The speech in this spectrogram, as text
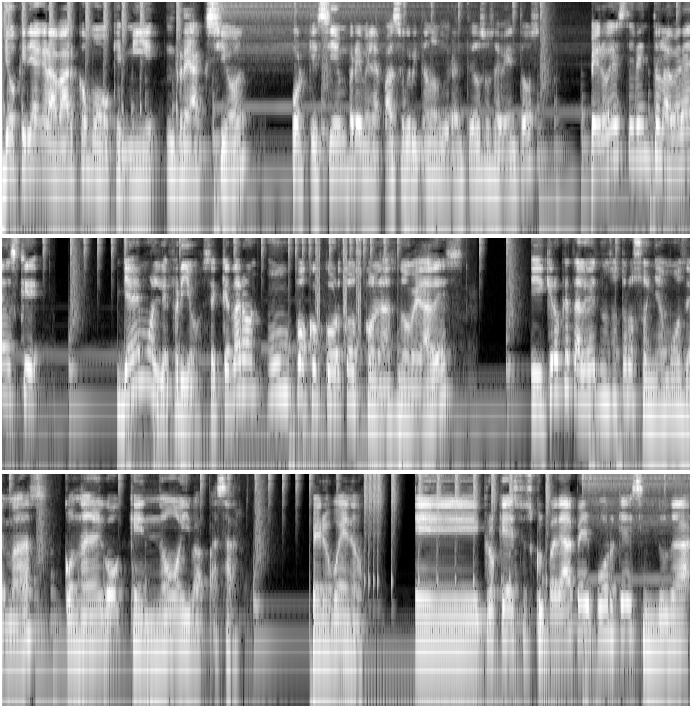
Yo quería grabar como que mi reacción porque siempre me la paso gritando durante esos eventos. Pero este evento la verdad es que llamémosle frío, se quedaron un poco cortos con las novedades. Y creo que tal vez nosotros soñamos de más con algo que no iba a pasar. Pero bueno, eh, creo que esto es culpa de Apple porque sin duda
